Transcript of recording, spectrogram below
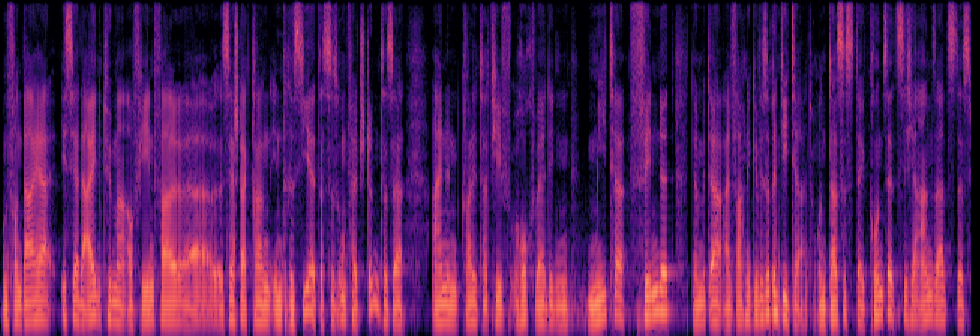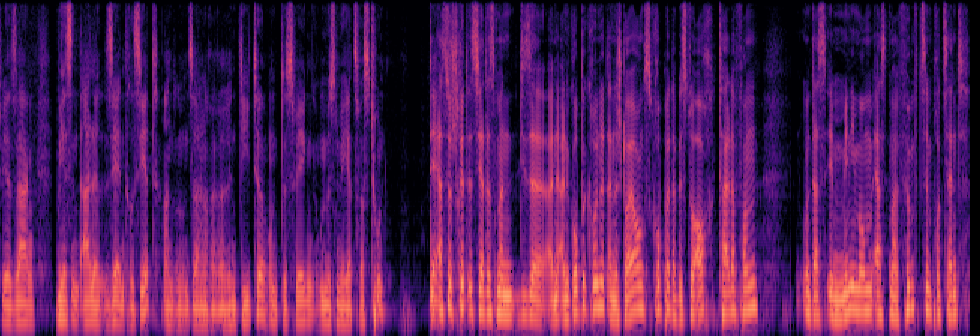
Und von daher ist ja der Eigentümer auf jeden Fall äh, sehr stark daran interessiert, dass das Umfeld stimmt, dass er einen qualitativ hochwertigen Mieter findet, damit er einfach eine gewisse Rendite hat. Und das ist der grundsätzliche Ansatz, dass wir sagen, wir sind alle sehr interessiert an unserer Rendite und deswegen müssen wir jetzt was tun. Der erste Schritt ist ja, dass man diese, eine, eine Gruppe gründet, eine Steuerungsgruppe, da bist du auch Teil davon. Und dass im Minimum erstmal 15 Prozent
